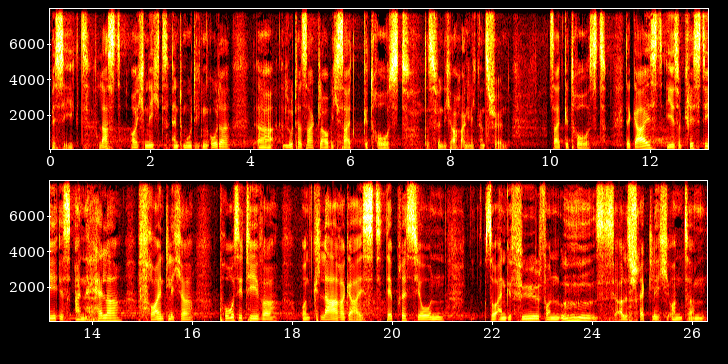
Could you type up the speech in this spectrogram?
besiegt. Lasst euch nicht entmutigen. Oder äh, Luther sagt, glaube ich, seid getrost. Das finde ich auch eigentlich ganz schön. Seid getrost. Der Geist Jesu Christi ist ein heller, freundlicher, positiver und klarer Geist. Depression, so ein Gefühl von, uh, es ist ja alles schrecklich und ähm,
